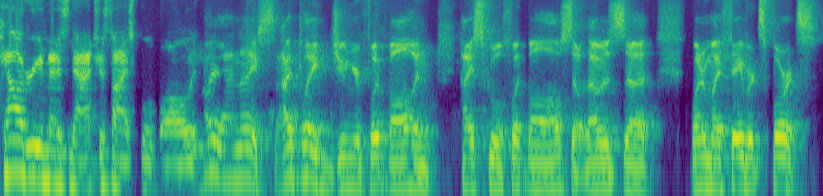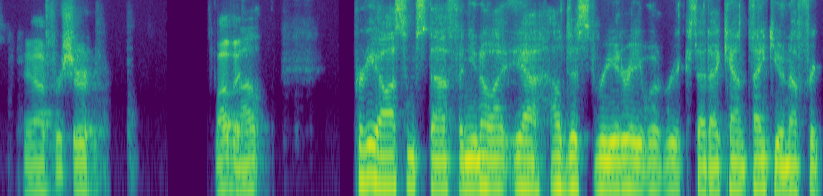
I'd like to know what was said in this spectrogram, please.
Calgary and Medicine Hat, just high school ball, and Oh yeah, nice. I played junior football and high school football also. That was uh, one of my favorite sports. Yeah, for sure. Love it. Well, pretty awesome stuff. And you know, I, yeah, I'll just reiterate what Rick said. I can't thank you enough for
